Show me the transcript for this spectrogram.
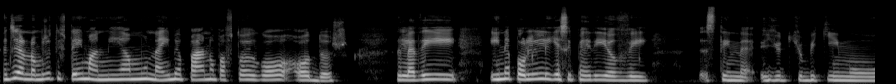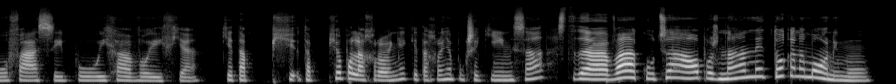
Δεν ξέρω, νομίζω ότι φταίει η μανία μου να είμαι πάνω από αυτό εγώ όντως. Δηλαδή, είναι πολύ λίγες οι περίοδοι στην YouTubeική μου φάση που είχα βοήθεια. Και τα πιο, τα πιο πολλά χρόνια και τα χρόνια που ξεκίνησα, στραβά κουτσά όπως να είναι, το έκανα μόνη μου.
